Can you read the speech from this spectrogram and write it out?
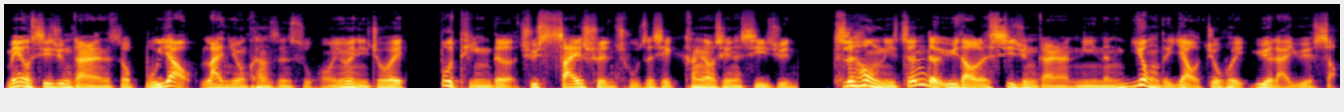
没有细菌感染的时候不要滥用抗生素哦，因为你就会。不停的去筛选出这些抗药性的细菌之后，你真的遇到了细菌感染，你能用的药就会越来越少。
